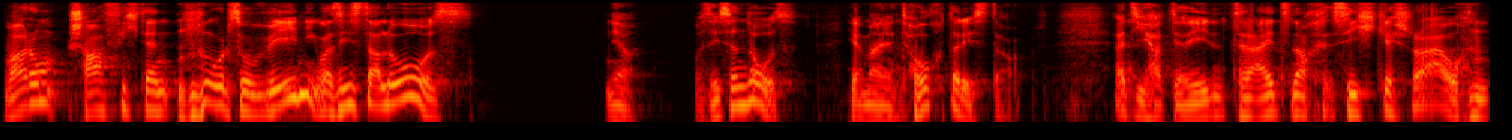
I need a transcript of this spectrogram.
Warum schaffe ich denn nur so wenig? Was ist da los? Ja, was ist denn los? Ja, meine Tochter ist da. Ja, die hat ja jederzeit nach sich geschrauen.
